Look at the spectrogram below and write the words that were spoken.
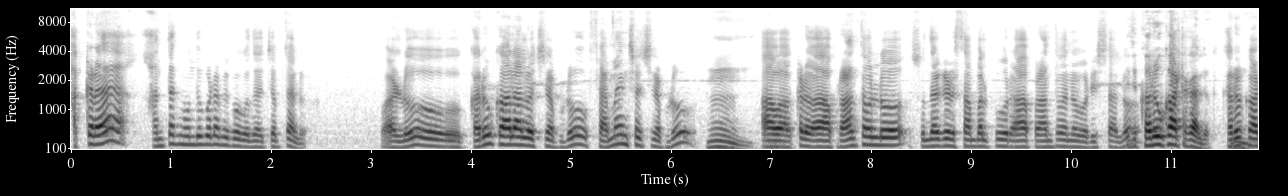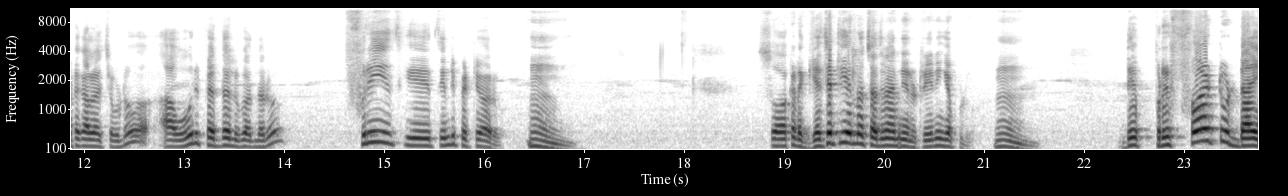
అక్కడ అంతకు ముందు కూడా మీకు ఒక చెప్తాను వాళ్ళు కరువు కాలాలు వచ్చినప్పుడు ఫెమైన్స్ వచ్చినప్పుడు అక్కడ ఆ ప్రాంతంలో సుందర్గఢ్ సంబల్పూర్ ఆ ప్రాంతమైన ఒరిస్సాలో ఇది కరువు కాటకాలు కరువు కాటకాలు వచ్చినప్పుడు ఆ ఊరి పెద్దలు కొందరు ఫ్రీ తిండి పెట్టేవారు. సో అక్కడ గెజెటియర్లో చదివాను నేను ట్రైనింగ్ అప్పుడు. They prefer to die.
